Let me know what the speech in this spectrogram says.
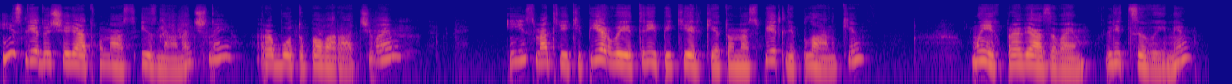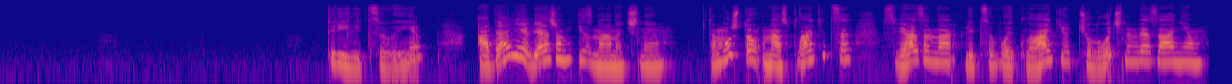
И следующий ряд у нас изнаночный. Работу поворачиваем. И смотрите, первые три петельки это у нас петли планки. Мы их провязываем лицевыми. 3 лицевые, а далее вяжем изнаночные, потому что у нас платьице связано лицевой кладью, чулочным вязанием.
